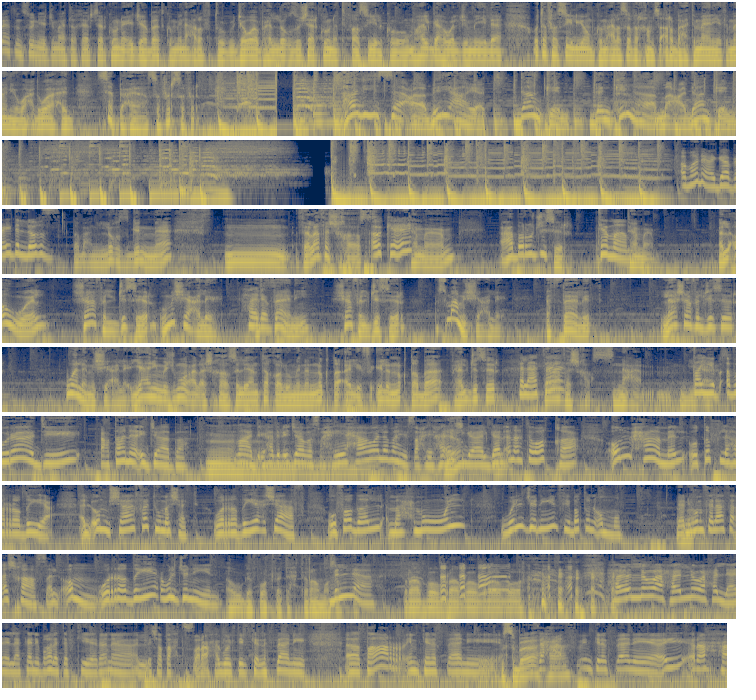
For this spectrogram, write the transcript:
لا تنسون يا جماعة الخير شاركونا إجاباتكم إن عرفتوا جواب هاللغز وشاركونا تفاصيلكم. وهالقهوة الجميلة وتفاصيل يومكم على صفر خمسة أربعة ثمانية, ثمانية واحد, واحد سبعة صفر صفر. هذه الساعة برعاية دانكن. دانكنها مع دانكن. أمانة عقاب عيد اللغز. طبعا اللغز قلنا. ثلاث أشخاص. أوكي. تمام. عبروا جسر تمام. تمام. الأول شاف الجسر ومشي عليه. حلو. الثاني شاف الجسر بس ما مشي عليه. الثالث لا شاف الجسر ولا مشي عليه. يعني مجموع الأشخاص اللي انتقلوا من النقطة ألف إلى النقطة باء في هالجسر ثلاثة؟ ثلاث أشخاص. نعم. طيب يس. أبو راجي أعطانا إجابة. مم. ما أدري هذه الإجابة صحيحة ولا ما هي صحيحة؟ إيش. قال؟ قال أنا أتوقع أم حامل وطفلها الرضيع. الأم شافت ومشت والرضيع شاف وفضل محمول والجنين في بطن أمه. يعني أنا- هم ثلاثة أشخاص الأم والرضيع والجنين. أوقف وقفة احترام وصفي. بالله. برافو برافو برافو. حلوة حلوة حلوة لا لا كان يبغى له تفكير. أنا اللي شطحت الصراحة قلت يمكن الثاني آه، طار يمكن الثاني سباحة. زحف يمكن الثاني أي راح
